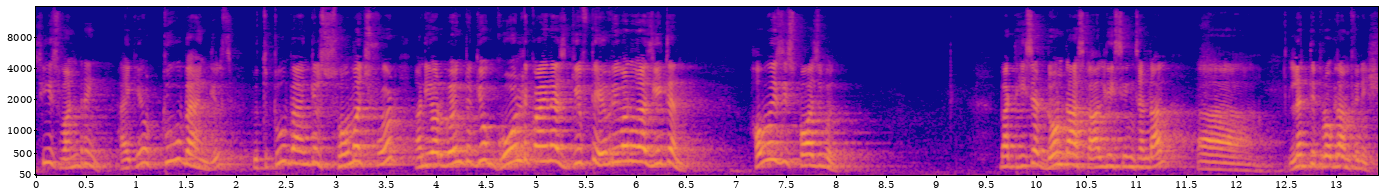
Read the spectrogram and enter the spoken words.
She is wondering, I gave two bangles, with two bangles so much food, and you are going to give gold coin as gift to everyone who has eaten. How is this possible? But he said, don't ask all these things and all, uh, let the program finish.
